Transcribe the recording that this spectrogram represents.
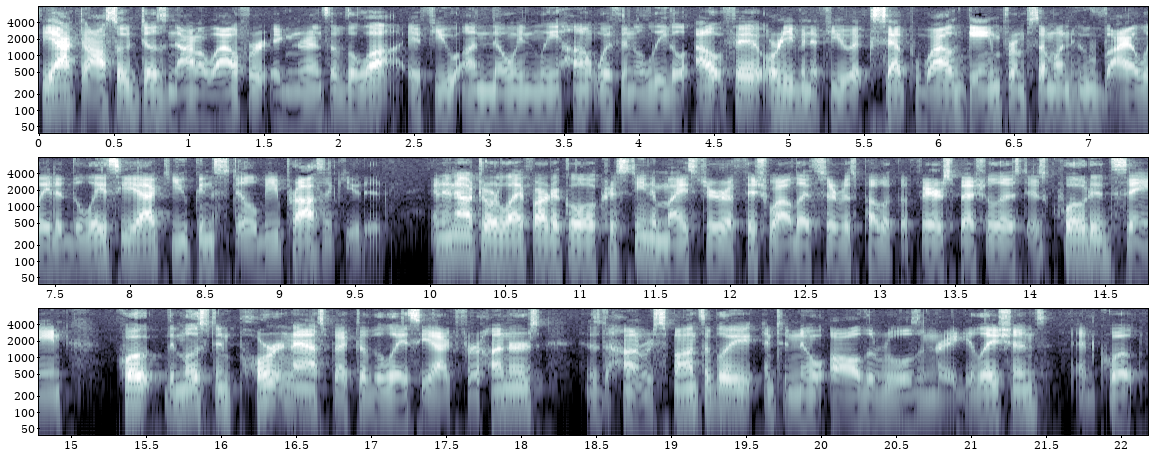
The Act also does not allow for ignorance of the law. If you unknowingly hunt with an illegal outfit, or even if you accept wild game from someone who violated the Lacey Act, you can still be prosecuted. In an Outdoor Life article, Christina Meister, a Fish Wildlife Service public affairs specialist, is quoted saying, quote, the most important aspect of the Lacey Act for hunters is to hunt responsibly and to know all the rules and regulations, end quote.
